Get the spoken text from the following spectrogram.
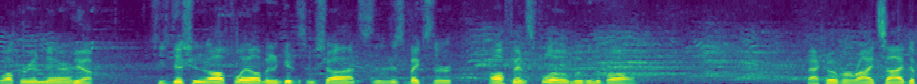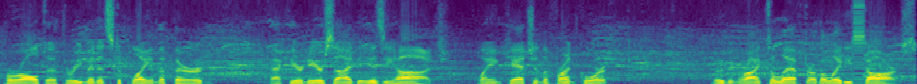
Walker in there? Yep. She's dishing it off well, but getting some shots, and it just makes their offense flow, moving the ball. Back over right side to Peralta. Three minutes to play in the third. Back here near side to Izzy Hodge. Playing catch in the front court. Moving right to left are the Lady Stars.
